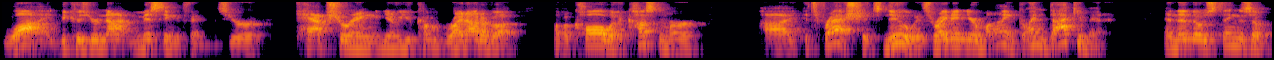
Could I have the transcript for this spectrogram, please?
why? Because you're not missing things. You're capturing you know you come right out of a of a call with a customer uh, it's fresh it's new it's right in your mind. Go ahead and document it. And then those things of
